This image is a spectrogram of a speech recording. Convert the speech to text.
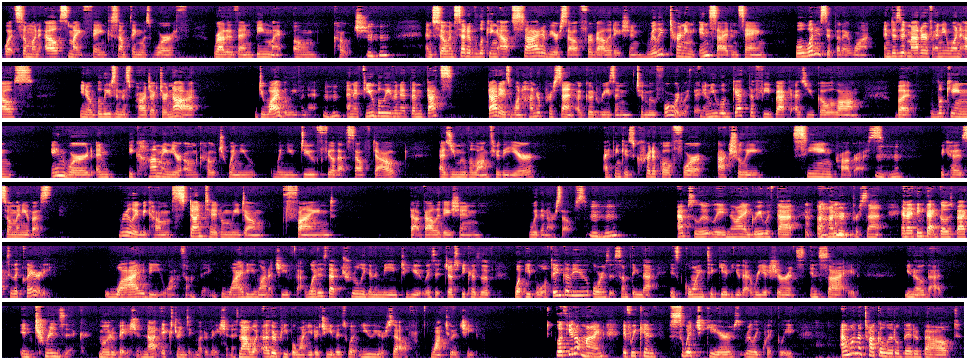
what someone else might think something was worth rather than being my own coach. Mm-hmm. And so instead of looking outside of yourself for validation, really turning inside and saying, well, what is it that I want? And does it matter if anyone else, you know, believes in this project or not? Do I believe in it? Mm-hmm. And if you believe in it, then that's that is 100% a good reason to move forward with it. Yeah. And you will get the feedback as you go along. But looking inward and becoming your own coach when you when you do feel that self-doubt as you move along through the year, I think is critical for actually seeing progress. Mm-hmm. Because so many of us really become stunted when we don't find that validation within ourselves. Mm-hmm. Absolutely. No, I agree with that a hundred percent. And I think that goes back to the clarity. Why do you want something? Why do you want to achieve that? What is that truly going to mean to you? Is it just because of what people will think of you, or is it something that is going to give you that reassurance inside? You know, that intrinsic motivation, not extrinsic motivation. It's not what other people want you to achieve, it's what you yourself want to achieve. Well, if you don't mind, if we can switch gears really quickly, I want to talk a little bit about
